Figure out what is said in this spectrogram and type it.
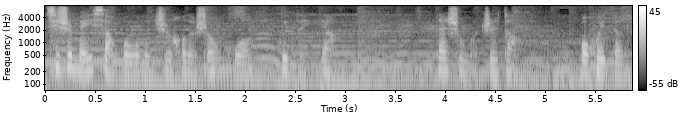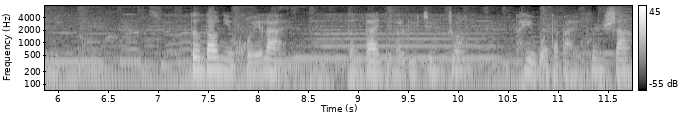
其实没想过我们之后的生活会怎样，但是我知道我会等你，等到你回来，等待你的绿军装配我的白婚纱。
